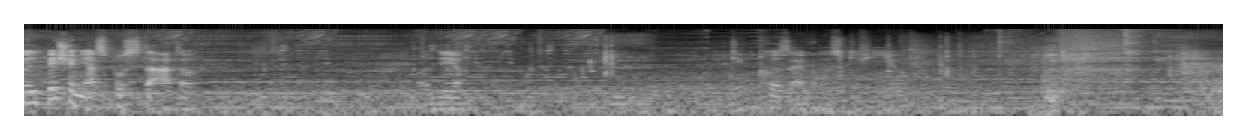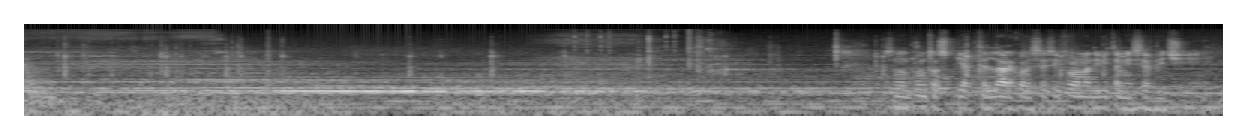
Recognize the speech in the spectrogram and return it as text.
Quel pesce mi ha spostato. Oddio. Che cos'è quello schifio? pronto a spiattellare qualsiasi forma di vita mi si avvicini.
